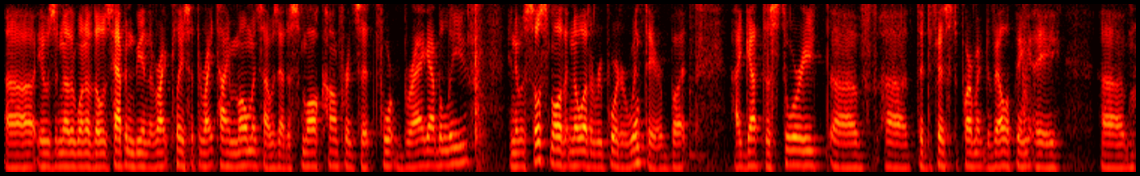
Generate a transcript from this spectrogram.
Uh, it was another one of those happened to be in the right place at the right time moments. I was at a small conference at Fort Bragg, I believe, and it was so small that no other reporter went there. But I got the story of uh, the Defense Department developing a um,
